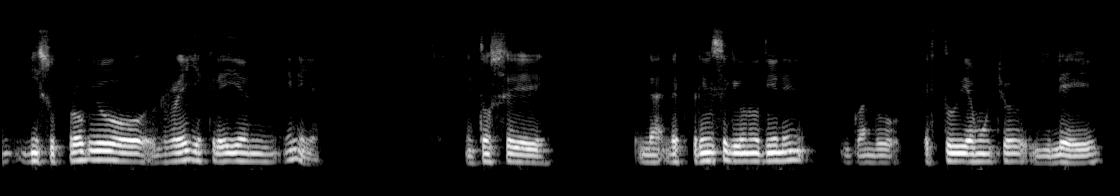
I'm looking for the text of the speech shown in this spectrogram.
ni sus propios reyes creían en ella. Entonces, la, experiencia que uno tiene y cuando estudia mucho y lee,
